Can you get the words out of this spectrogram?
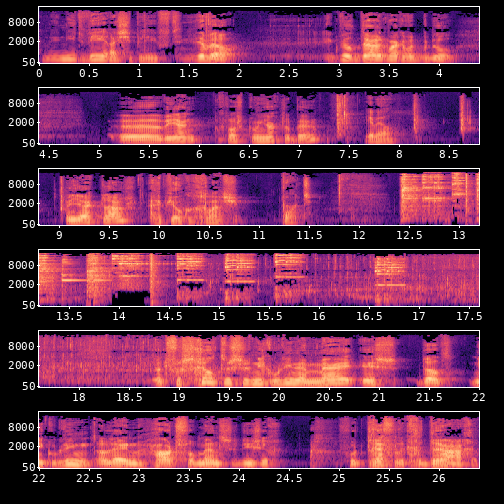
nu niet weer alsjeblieft. jawel. Ik wil duidelijk maken wat ik bedoel. Eh, wil jij een glas cognac erbij? Jawel. En jij, Klaus? Heb je ook een glaasje port? Het verschil tussen Nicolien en mij is dat Nicolien alleen houdt van mensen die zich voortreffelijk gedragen.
